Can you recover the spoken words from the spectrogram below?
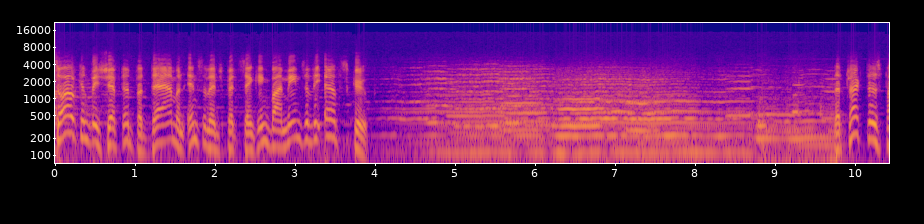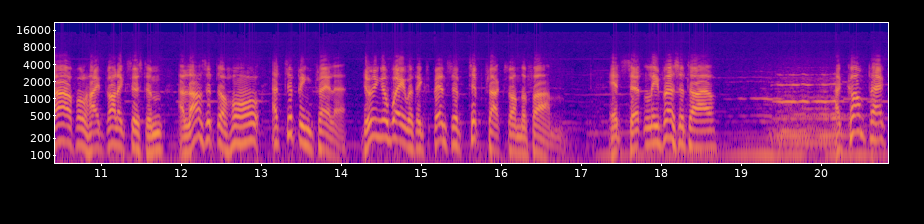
Soil can be shifted for dam and ensilage pit sinking by means of the earth scoop. The tractor's powerful hydraulic system allows it to haul a tipping trailer, doing away with expensive tip trucks on the farm. It's certainly versatile. A compact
